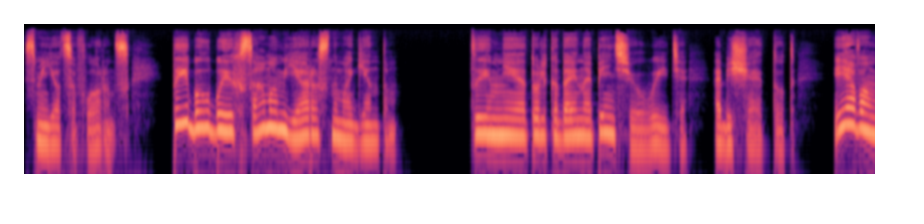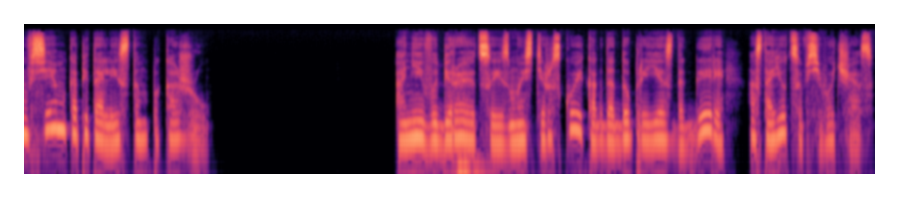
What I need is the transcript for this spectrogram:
смеется Флоренс. Ты был бы их самым яростным агентом. Ты мне только дай на пенсию выйти, обещает тот. Я вам всем капиталистам покажу. Они выбираются из мастерской, когда до приезда Гэри остается всего час.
